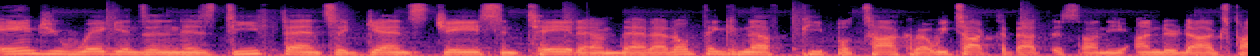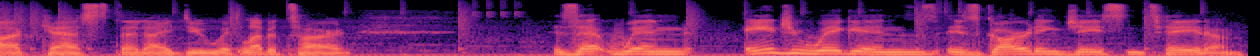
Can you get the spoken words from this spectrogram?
Andrew Wiggins and his defense against Jayson Tatum that I don't think enough people talk about. We talked about this on the Underdogs podcast that I do with Le Batard. Is that when Andrew Wiggins is guarding Jayson Tatum,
